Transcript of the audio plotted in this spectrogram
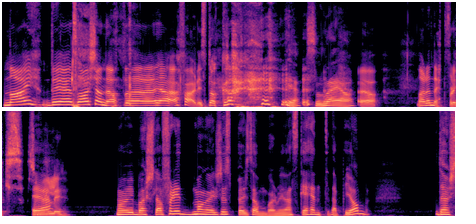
Nei, det, da kjenner jeg at eh, jeg er ferdig snakka. Ja, sånn er jeg ja. Nå er det Netflix som Ja. gjelder. Man vil bare slappe, fordi mange ganger så spør samboeren min skal jeg hente deg på jobb. Det er jo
